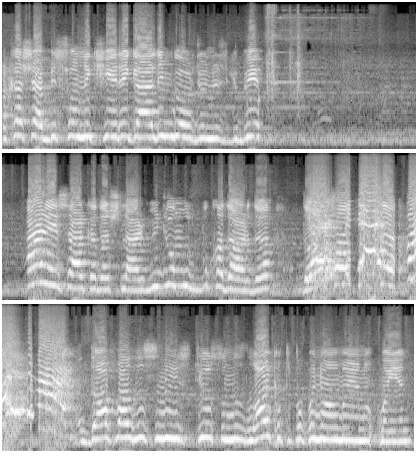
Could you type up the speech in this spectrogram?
Arkadaşlar bir sonraki yere geldim gördüğünüz gibi. Her neyse arkadaşlar videomuz bu kadardı. Daha fazlası daha fazlasını istiyorsanız like atıp abone olmayı unutmayın.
